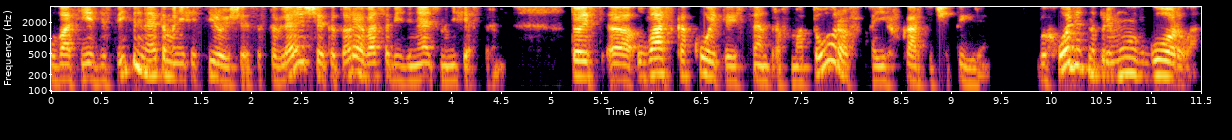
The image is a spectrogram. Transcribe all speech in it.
у вас есть действительно эта манифестирующая составляющая, которая вас объединяет с манифесторами. То есть э, у вас какой-то из центров моторов, а их в карте 4, выходит напрямую в горло,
